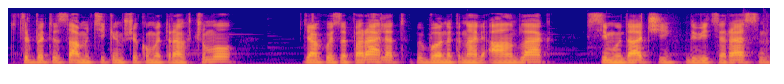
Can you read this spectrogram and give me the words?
то зробити саме тільки в коментарях чому. Дякую за перегляд. Ви були на каналі Alan Black. Всім удачі, дивіться ресинг,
